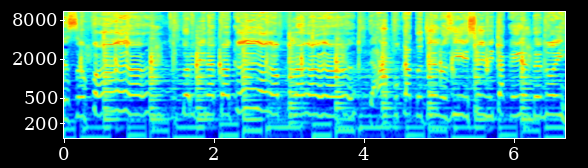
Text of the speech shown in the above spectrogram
ce să fac. Doar vina ta că a aflat Te-a apucat o gelozie și ai uitat că el de noi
